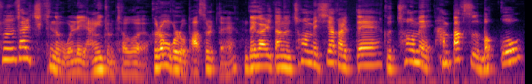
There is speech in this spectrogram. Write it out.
순살 치킨은 원래 양이 좀 적어요. 그런 걸로 봤을 때 내가 일단은 처음에 시작할 때 그 처음에 한 박스 먹고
